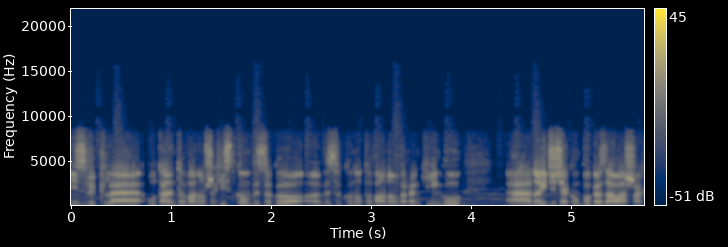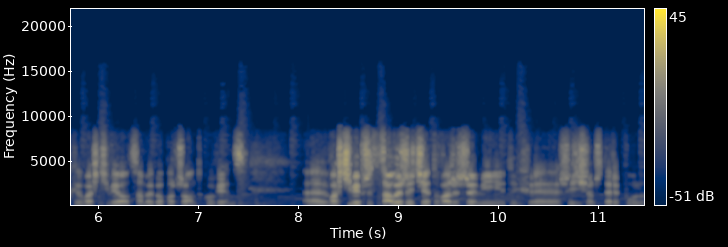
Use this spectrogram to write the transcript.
niezwykle utalentowaną szachistką, wysoko, wysoko notowaną w rankingu. E, No i dzieciakom pokazała szachy właściwie od samego początku, więc e, właściwie przez całe życie towarzyszy mi tych e, 64 pól.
